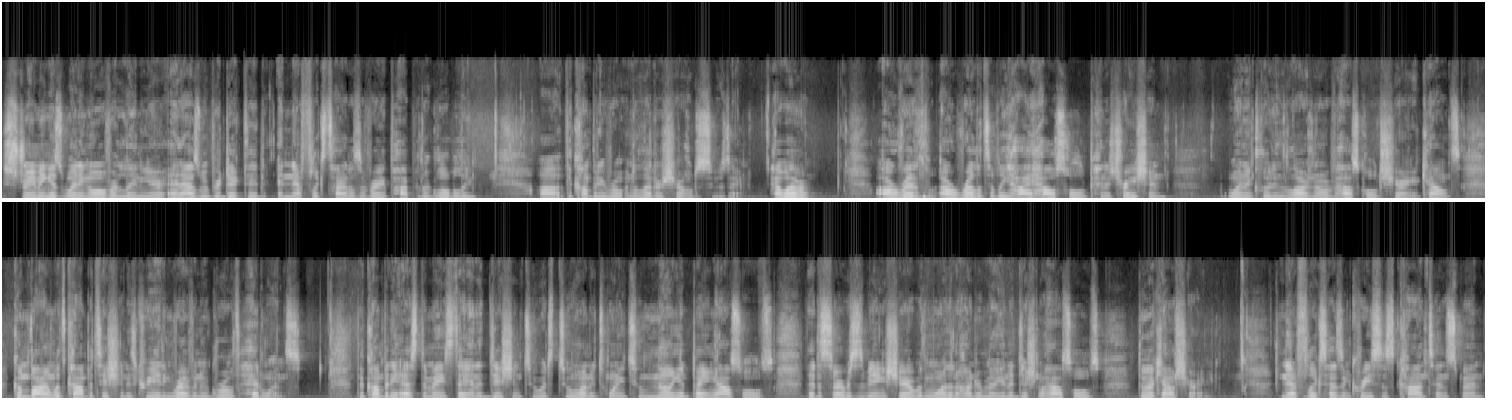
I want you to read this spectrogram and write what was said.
Streaming is winning over linear, and as we predicted, and Netflix titles are very popular globally, uh, the company wrote in a letter to shareholders Tuesday. However, our, our relatively high household penetration, when including the large number of households sharing accounts, combined with competition, is creating revenue growth headwinds. The company estimates that in addition to its 222 million paying households, that the service is being shared with more than 100 million additional households through account sharing. Netflix has increased its content spend,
